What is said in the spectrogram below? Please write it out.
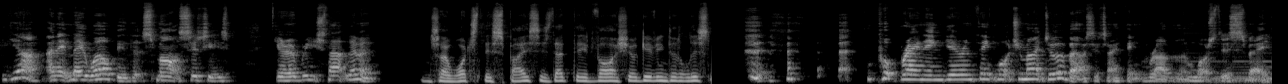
yeah, and it may well be that smart cities, you know, reach that limit. So watch this space. Is that the advice you're giving to the listener? Put brain in gear and think what you might do about it, I think, rather than watch this space.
